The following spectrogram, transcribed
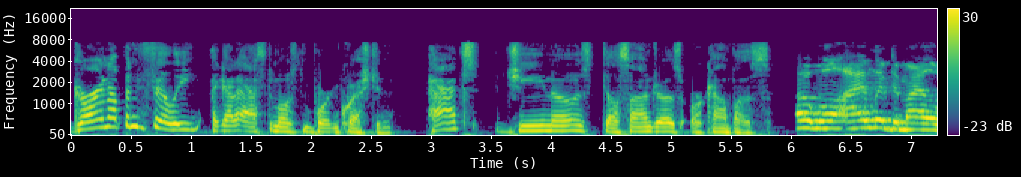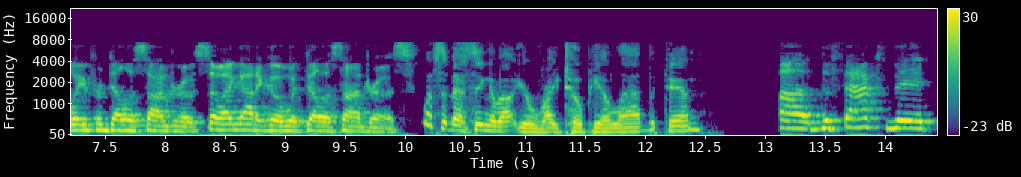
Growing up in Philly, I got to ask the most important question. Pat's, Geno's, Dalessandro's, or Campo's? Oh, well, I lived a mile away from Dalessandro's, so I got to go with Dalessandro's. What's the best thing about your Writopia lab, Dan? Uh, the fact that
